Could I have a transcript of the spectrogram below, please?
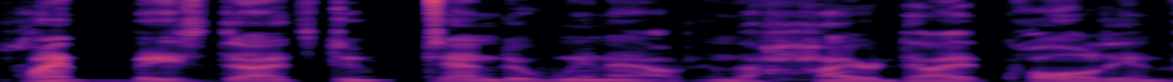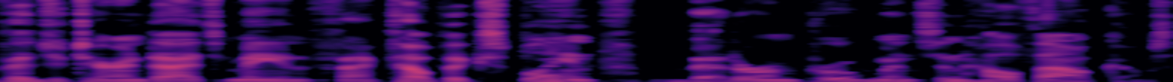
plant-based diets do tend to win out, and the higher diet quality in vegetarian diets may in fact help explain better improvements in health outcomes.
